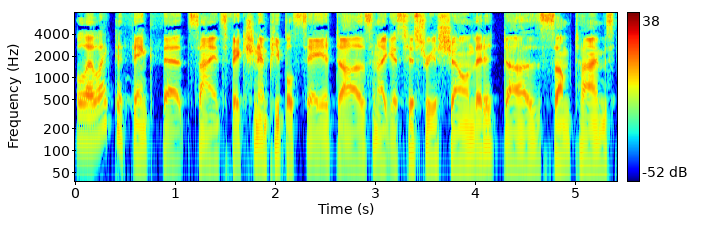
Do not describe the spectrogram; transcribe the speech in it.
Well, I like to think that science fiction, and people say it does, and I guess history has shown that it does sometimes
